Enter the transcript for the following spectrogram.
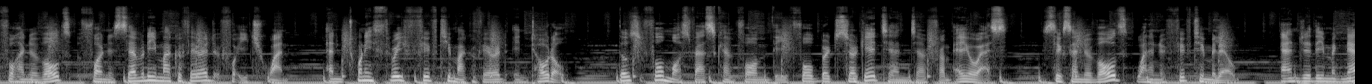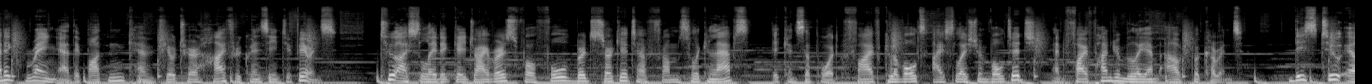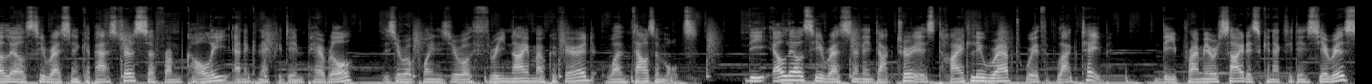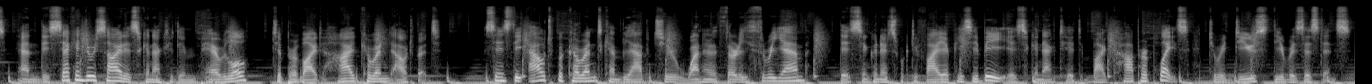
400 volts, 470 microfarad for each one, and 2350 microfarad in total. Those 4 MOSFETs can form the full bridge circuit and are from AOS, 600 volts, 150 milliohm, and the magnetic ring at the bottom can filter high-frequency interference. Two isolated gate drivers for full bridge circuit are from Silicon Labs. It can support 5 kV isolation voltage and 500 mA output current. These two LLC resonant capacitors are from CARLI and are connected in parallel 0.039 microfarad 1000 volts. The LLC resonant inductor is tightly wrapped with black tape. The primary side is connected in series and the secondary side is connected in parallel to provide high current output. Since the output current can be up to 133 amp, the synchronous rectifier PCB is connected by copper plates to reduce the resistance.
